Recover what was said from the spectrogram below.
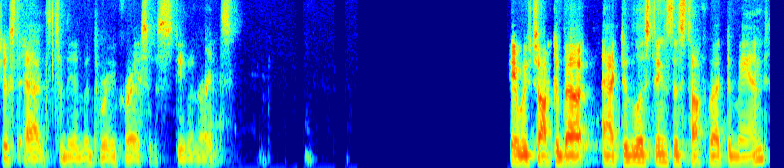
just adds to the inventory crisis, Steven writes. Okay, we've talked about active listings. Let's talk about demand.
